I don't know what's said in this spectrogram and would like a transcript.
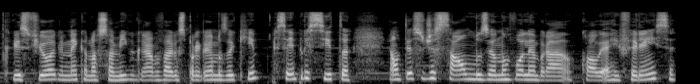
Chris Fiore, né, que é nosso amigo, grava vários programas aqui, sempre cita. É um texto de Salmos, eu não vou lembrar qual é a referência,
